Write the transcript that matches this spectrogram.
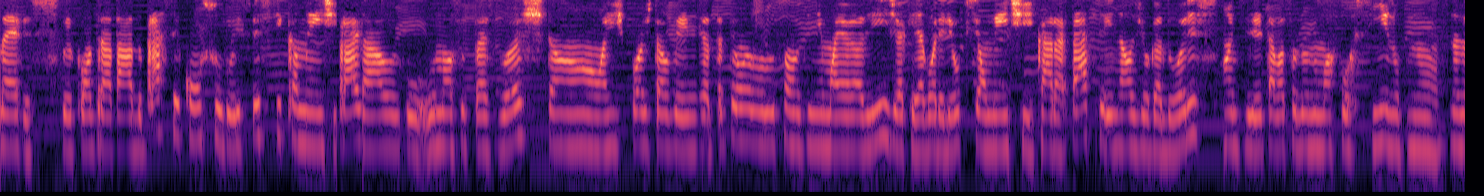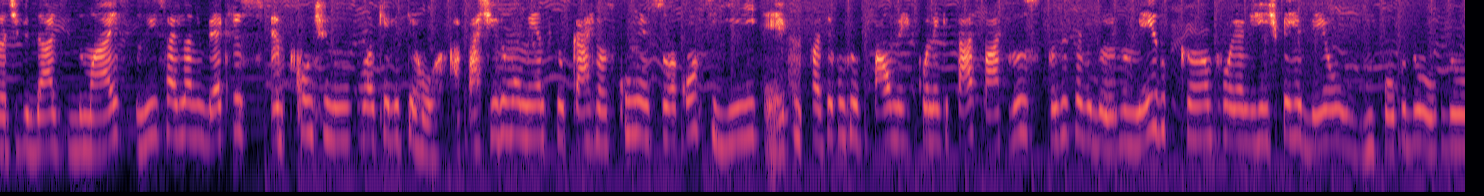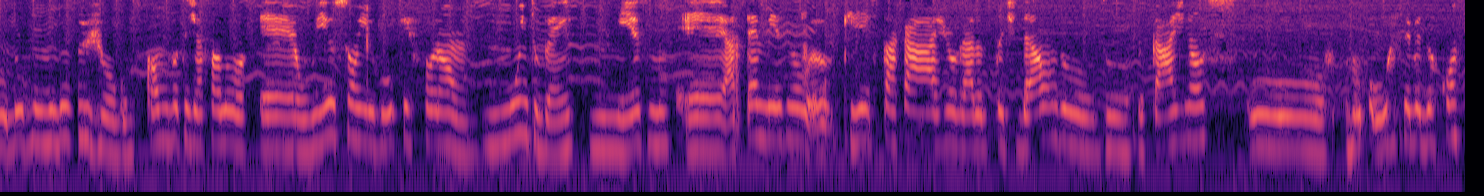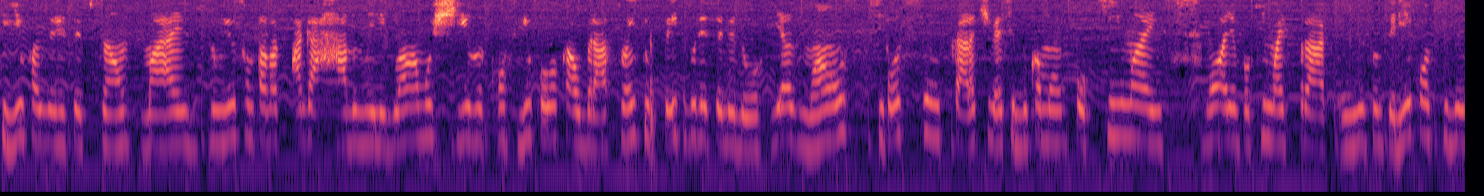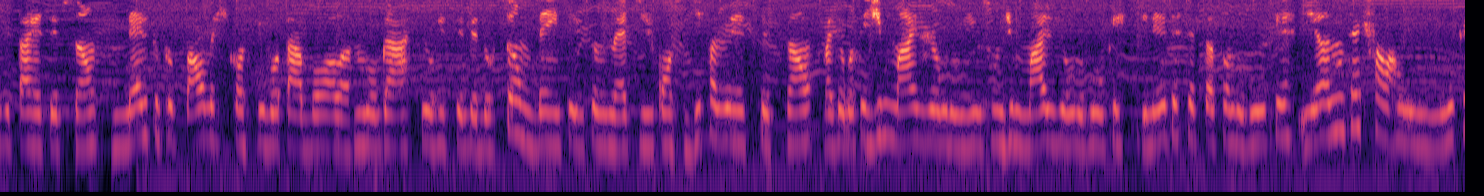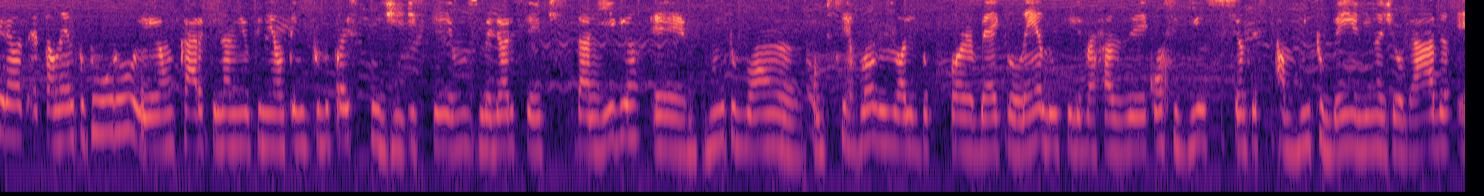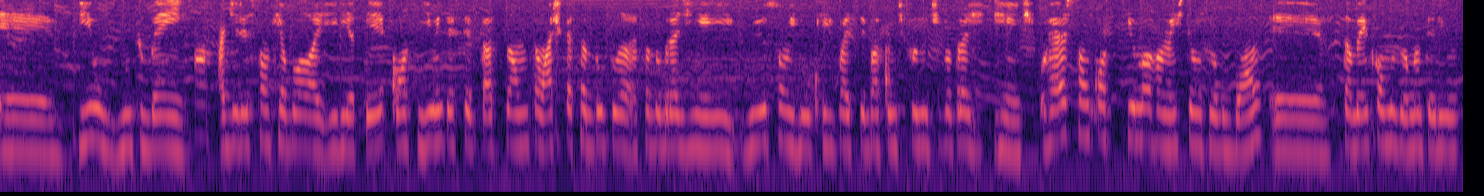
Foi contratado para ser consultor especificamente para o, o, nosso pass rush, então a gente pode talvez até ter uma evoluçãozinha maior ali, já que agora ele é oficialmente cara para treinar os jogadores. Antes ele estava só dando uma forcinha no, no, nas atividades e tudo mais. Os inside linebackers é, continuam aquele terror. A partir do momento que o Cardinals começou a conseguir é, fazer com que o Palmer conectasse fácil os, os recebedores no meio do campo, foi onde a gente perdeu um pouco do, do, do rumo do jogo. Como você já falou, é, Wilson e Hooker foram muito bem, mesmo. É, até mesmo eu queria destacar a jogada do touchdown do, do, do Cardinals. O, o, recebedor conseguiu fazer a recepção, mas o Wilson estava agarrado nele igual uma mochila, conseguiu colocar o braço entre o peito do recebedor e as mãos. Se fosse um cara que tivesse ido com a mão um pouquinho mais mole, um pouquinho mais fraca, o Wilson teria conseguido evitar a recepção. Mérito pro Palmer que conseguiu botar a bola no lugar que o recebedor também teve seus méritos de conseguir fazer a recepção. Mas eu gostei demais do jogo do Wilson, demais do jogo do Hooker. Primeira interceptação do Hooker. E eu não tenho que falar, o Hooker é, é talento puro. É um cara que, na minha opinião, tem tudo para explodir e ser um dos melhores safes da liga. É muito bom observando os olhos do quarterback, lendo o que ele vai fazer. Conseguiu se antecipar muito bem ali na jogada. É, viu muito bem a direção que a bola iria ter, conseguiu interceptação, então acho que essa dupla, essa dobradinha aí, Wilson e Hulk, vai ser bastante produtiva pra gente. O Harrison conseguiu novamente ter um jogo bom, é, também como o jogo anterior.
